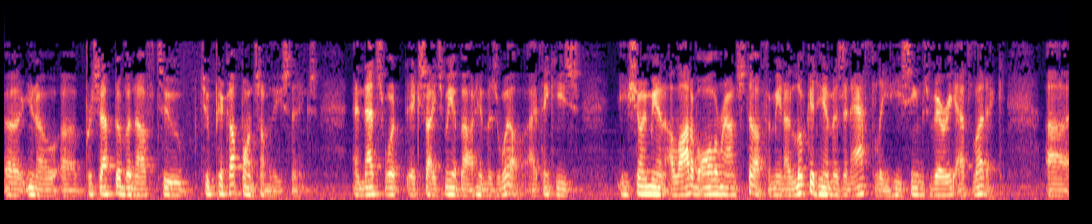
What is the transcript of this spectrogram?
uh, you know, uh, perceptive enough to to pick up on some of these things, and that's what excites me about him as well. I think he's he's showing me a lot of all around stuff. I mean, I look at him as an athlete; he seems very athletic. Uh,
